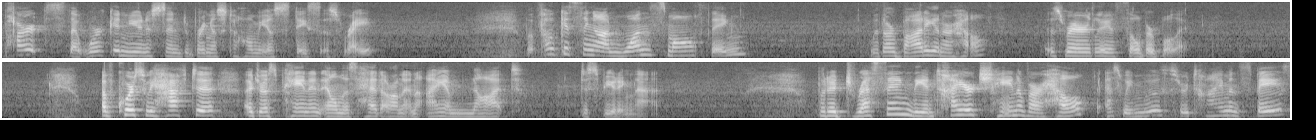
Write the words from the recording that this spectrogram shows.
parts that work in unison to bring us to homeostasis, right? But focusing on one small thing with our body and our health is rarely a silver bullet. Of course, we have to address pain and illness head on, and I am not disputing that. But addressing the entire chain of our health as we move through time and space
